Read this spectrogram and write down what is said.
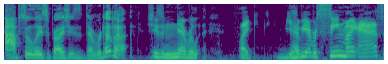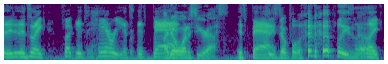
absolutely surprised she's never done that. She's never like. Have you ever seen my ass? It, it's like fuck. It's hairy. It's it's bad. I don't want to see your ass. It's bad. Please don't pull it. Please no. Like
